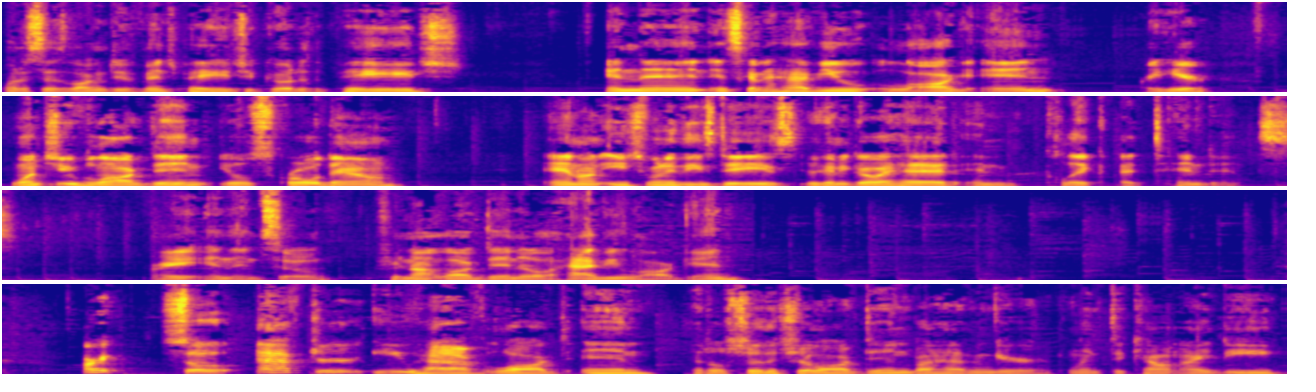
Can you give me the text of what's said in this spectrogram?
when it says log into events page, you go to the page, and then it's gonna have you log in right here. Once you've logged in, you'll scroll down, and on each one of these days, you're gonna go ahead and click attendance, right? And then so if you're not logged in, it'll have you log in. All right, so after you have logged in, it'll show that you're logged in by having your linked account ID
